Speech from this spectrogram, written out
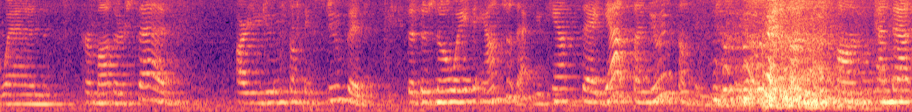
when her mother said, are you doing something stupid? That there's no way to answer that. You can't say, yes, I'm doing something stupid. um, and that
